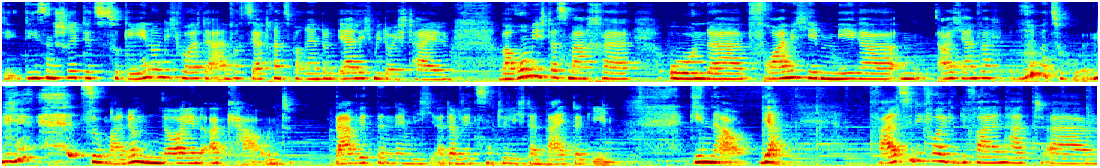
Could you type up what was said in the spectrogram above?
diesen Schritt jetzt zu gehen und ich wollte einfach sehr transparent und ehrlich mit euch teilen, warum ich das mache und äh, freue mich eben mega, euch einfach rüberzuholen zu meinem neuen Account. Da wird dann nämlich, äh, da wird es natürlich dann weitergehen. Genau, ja. Falls dir die Folge gefallen hat, ähm,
